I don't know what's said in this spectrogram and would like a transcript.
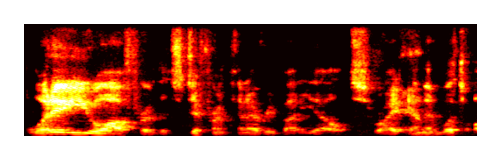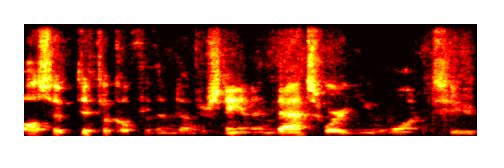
what do you offer that's different than everybody else, right? And then what's also difficult for them to understand, and that's where you want to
